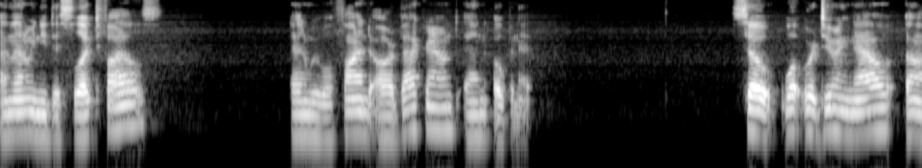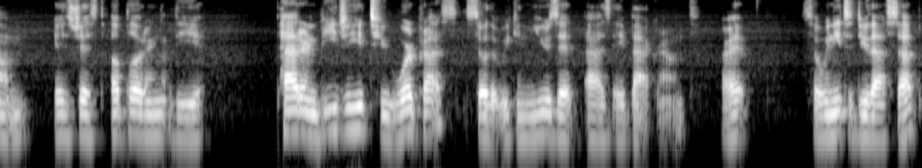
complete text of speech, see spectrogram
And then we need to select files and we will find our background and open it. So what we're doing now um, is just uploading the pattern BG to WordPress so that we can use it as a background. All right. So we need to do that step.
